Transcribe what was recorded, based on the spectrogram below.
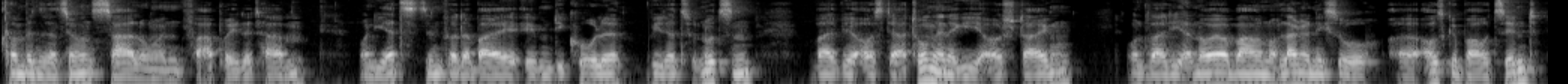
Kompensationszahlungen verabredet haben. Und jetzt sind wir dabei, eben die Kohle wieder zu nutzen, weil wir aus der Atomenergie aussteigen und weil die Erneuerbaren noch lange nicht so äh, ausgebaut sind,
